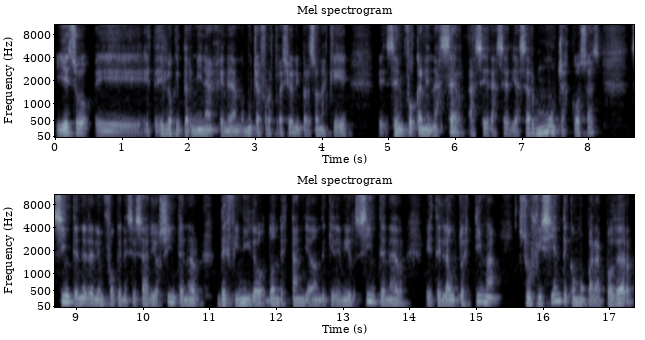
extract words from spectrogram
Y eso eh, este, es lo que termina generando mucha frustración y personas que eh, se enfocan en hacer, hacer, hacer y hacer muchas cosas sin tener el enfoque necesario, sin tener definido dónde están y a dónde quieren ir, sin tener este, la autoestima suficiente como para poder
